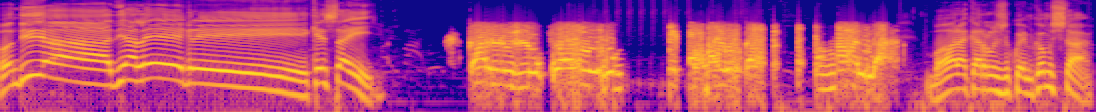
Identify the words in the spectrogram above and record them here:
Bom dia, dia alegre. Quem está aí? Carlos Luquelo do Banda. Bora, Carlos Coimbra, como está?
